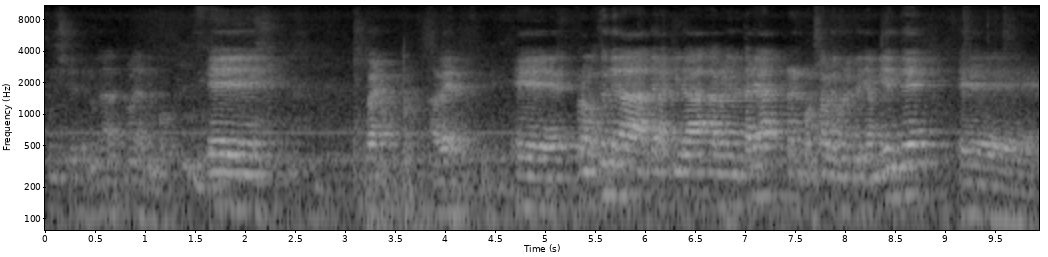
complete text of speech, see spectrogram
Son siete, no da, da tiempo. Bueno, a ver. Eh, promoción de la, de actividad agroalimentaria responsable con el medio ambiente. Eh,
